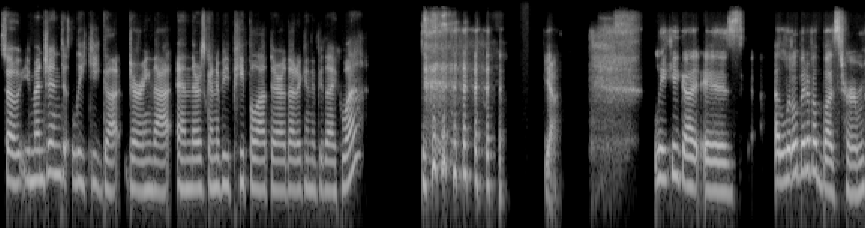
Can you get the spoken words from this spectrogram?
So you mentioned leaky gut during that, and there's going to be people out there that are going to be like, what? yeah. Leaky gut is a little bit of a buzz term.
